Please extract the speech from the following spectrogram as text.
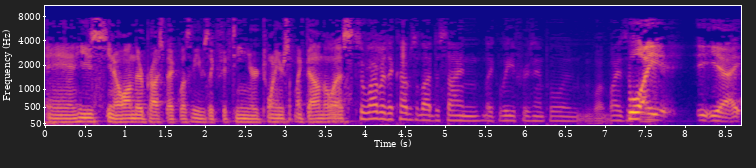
and he's, you know, on their prospect list. I think he was like 15 or 20 or something like that on the list. So why were the Cubs allowed to sign like Lee, for example, and why is this? Well, I, yeah, I,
